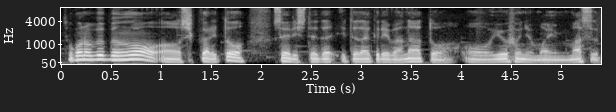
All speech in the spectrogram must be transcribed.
そこの部分をしっかりと整理していただければなというふうに思います。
